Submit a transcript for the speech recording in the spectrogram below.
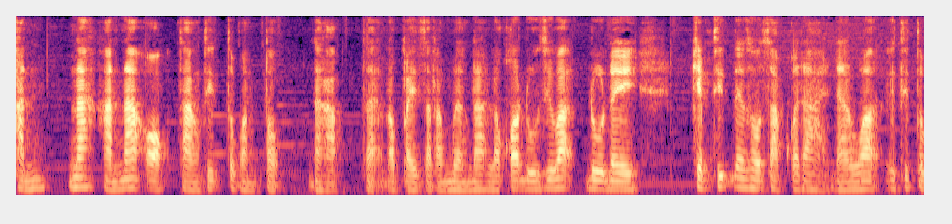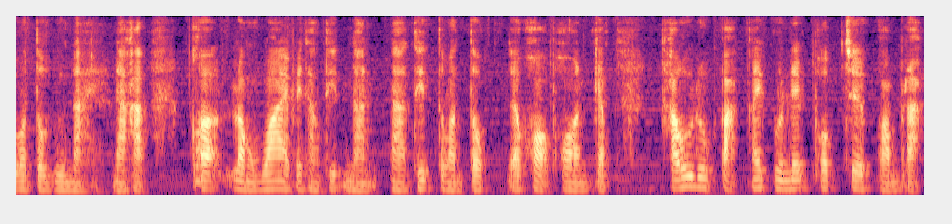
หันนะหันหน้าออกทางทิศตะวันตกนะครับ แต่เราไปสารเมืองนะเราก็ดูซิว่าดูในเก็บทิศในโทรศัพท์ก็ได้นะว่าทิศตะวันตกอยู่ไหนนะครับ ก็ลองไหว้ไปทางทิศนั้นนะทิศตะวันตก แล้วขอพรกับเขาดูปักให้คุณได้พบเจอความรัก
